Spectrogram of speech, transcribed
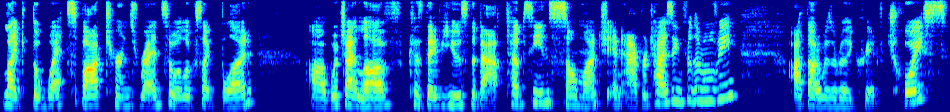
like the wet spot turns red so it looks like blood uh, which i love because they've used the bathtub scene so much in advertising for the movie i thought it was a really creative choice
